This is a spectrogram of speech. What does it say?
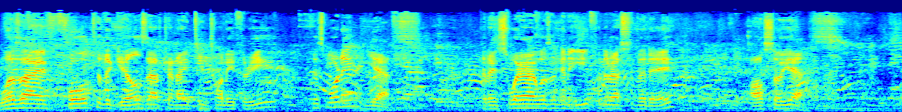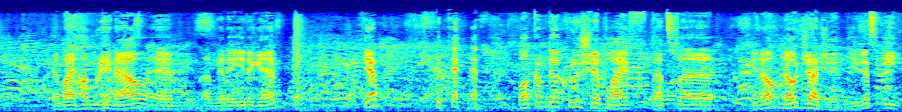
Was I full to the gills after 1923 this morning? Yes. Did I swear I wasn't going to eat for the rest of the day? Also, yes. Am I hungry now and I'm going to eat again? Yep. Welcome to a cruise ship life. That's, uh, you know, no judging. You just eat.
